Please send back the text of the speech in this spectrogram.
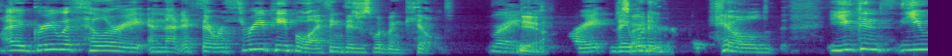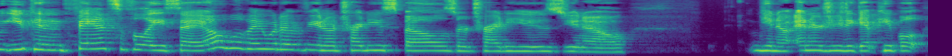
I agree with Hillary in that if there were three people, I think they just would have been killed. right. Yeah. Right? They Same would have here. Been killed. You can you you can fancifully say, oh well, they would have you know tried to use spells or try to use you know you know energy to get people.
